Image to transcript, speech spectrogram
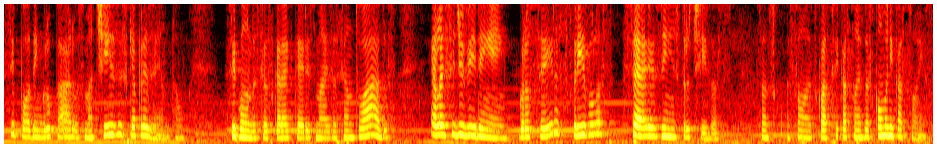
se podem grupar os matizes que apresentam. Segundo seus caracteres mais acentuados, elas se dividem em grosseiras, frívolas, sérias e instrutivas. São, são as classificações das comunicações:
